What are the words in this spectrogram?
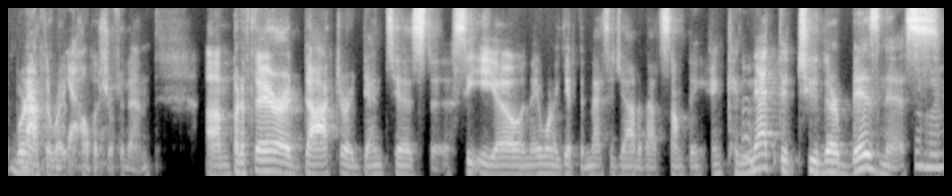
we're not the right yeah. publisher for them. Um, but if they're a doctor, a dentist, a CEO, and they want to get the message out about something and hmm. connect it to their business, mm-hmm.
